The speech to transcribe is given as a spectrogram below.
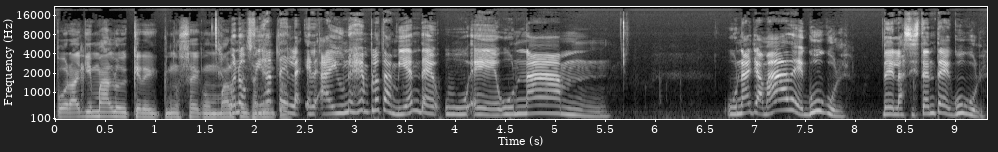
por alguien malo y que, no sé, con malos Bueno, fíjate, la- el- hay un ejemplo también de u- eh, una, mm, una llamada de Google, del asistente de Google.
